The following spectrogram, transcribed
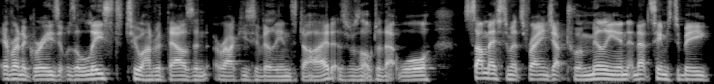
Everyone agrees it was at least 200,000 Iraqi civilians died as a result of that war. Some estimates range up to a million, and that seems to be,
